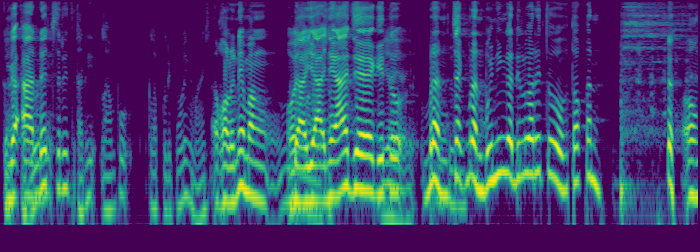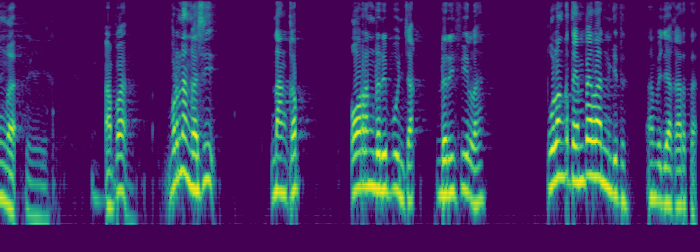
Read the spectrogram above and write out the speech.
nggak ada cerita. tadi lampu kelap kelip mulai mana sih Oh, kalau ini emang Oh, gayanya aja gitu. Iya, iya, Bran, cek Bran, bunyi nggak di luar itu token? oh enggak. Iya, iya. Apa? Pernah nggak sih nangkep orang dari puncak, dari villa, pulang ketempelan gitu sampai Jakarta?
